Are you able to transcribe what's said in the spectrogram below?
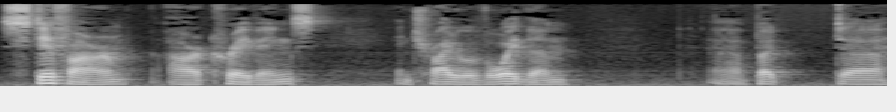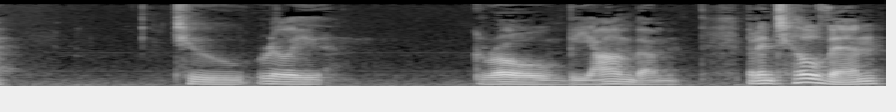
stiff arm our cravings and try to avoid them, uh, but uh, to really grow beyond them. But until then,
